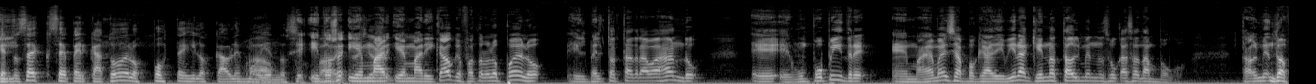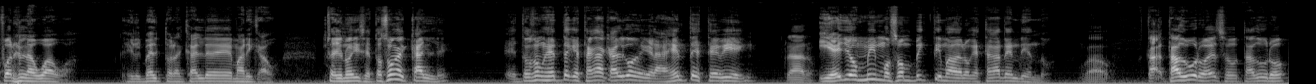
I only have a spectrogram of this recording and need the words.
y- entonces se percató de los postes y los cables Wow. moviéndose. Sí, y entonces, y en, Mar- y en Maricao, que fue otro de los pueblos, Gilberto está trabajando eh, en un pupitre en Miami, porque adivina quién no está durmiendo en su casa tampoco. Está durmiendo afuera en la guagua. Gilberto, el alcalde de Maricao. O sea, uno dice, estos son alcaldes, estos son gente que están a cargo de que la gente esté bien Claro. y ellos mismos son víctimas de lo que están atendiendo. Wow. Está, está duro eso, está duro,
